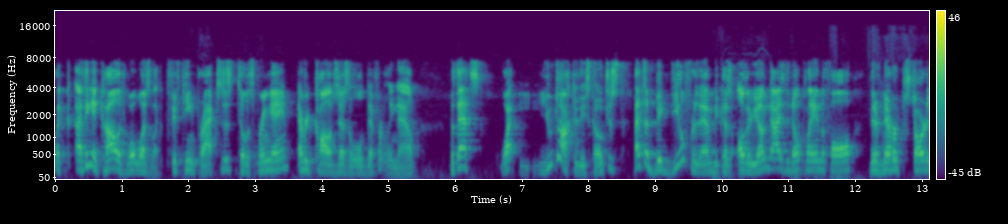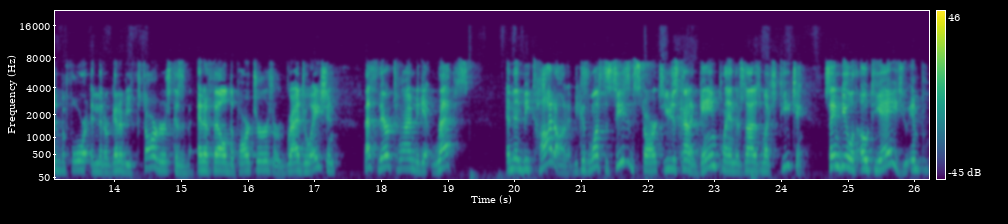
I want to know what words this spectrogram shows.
Like I think in college, what was it, like 15 practices till the spring game? Every college does a little differently now, but that's what you talk to these coaches. That's a big deal for them because all their young guys that don't play in the fall, that have never started before, and that are going to be starters because of NFL departures or graduation. That's their time to get reps and then be taught on it because once the season starts, you just kind of game plan. There's not as much teaching. Same deal with OTAs. You imp-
